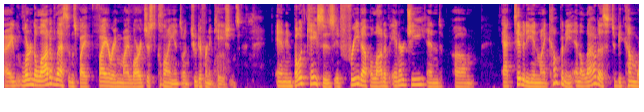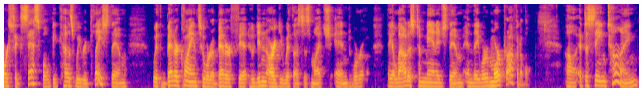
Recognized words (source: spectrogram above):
I learned a lot of lessons by firing my largest client on two different occasions. Wow. And in both cases, it freed up a lot of energy and um, activity in my company and allowed us to become more successful because we replaced them with better clients who were a better fit, who didn't argue with us as much, and were they allowed us to manage them, and they were more profitable. Uh, at the same time,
